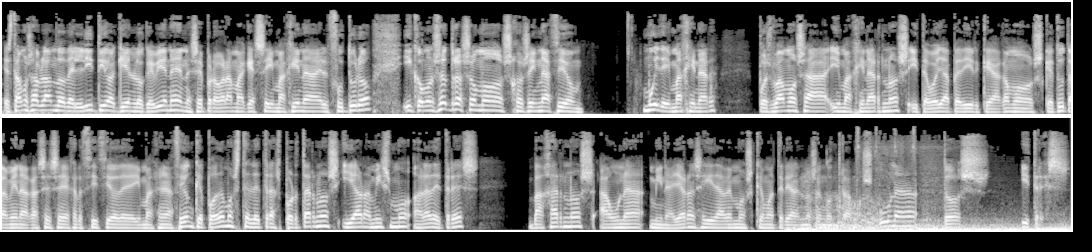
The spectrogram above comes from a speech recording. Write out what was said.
Estamos hablando del litio aquí en lo que viene, en ese programa que se imagina el futuro. Y como nosotros somos, José Ignacio, muy de imaginar, pues vamos a imaginarnos y te voy a pedir que hagamos, que tú también hagas ese ejercicio de imaginación, que podemos teletransportarnos y ahora mismo, a la de tres, bajarnos a una mina. Y ahora enseguida vemos qué material nos encontramos. Una, dos y tres.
